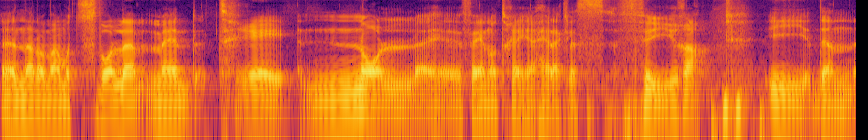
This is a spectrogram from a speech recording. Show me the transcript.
Eh, när de vann mot Svolle med 3-0. Feyenoord 3, Hedekles 4 i den,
